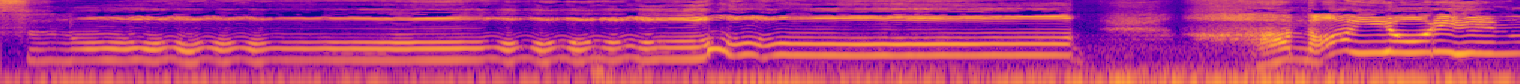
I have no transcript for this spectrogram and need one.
月の花よりも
